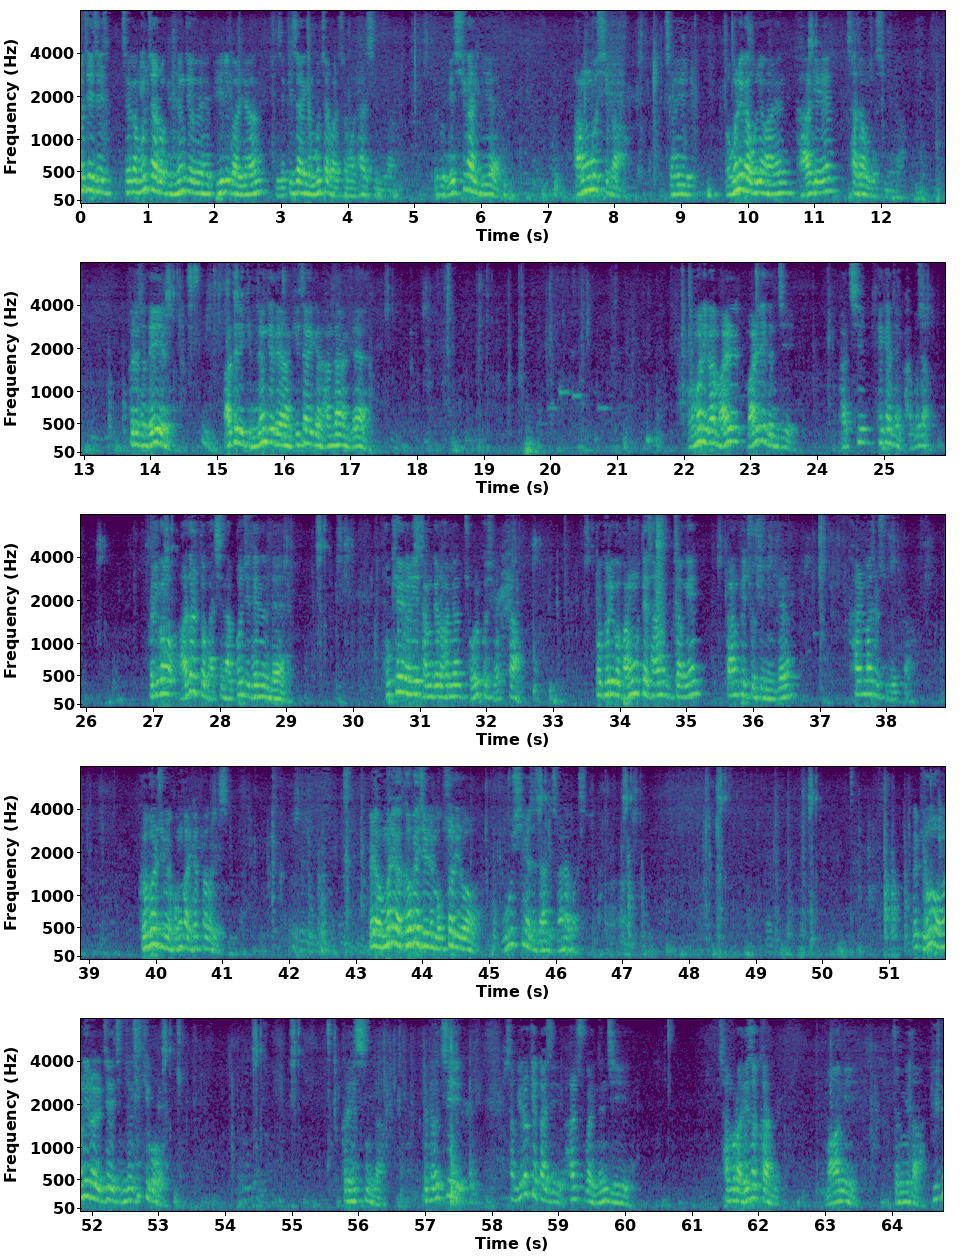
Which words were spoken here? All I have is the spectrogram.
어제 이제 제가 문자로 김정재 의원의 비리 관련 이제 기자에게 문자 발송을 하였습니다. 그리고 몇 시간 뒤에 박모 씨가 저희 어머니가 운영하는 가게에 찾아오셨습니다. 그래서 내일 아들이 김정재에 대한 기자회견을 한다는데 어머니가 말, 말리든지 같이 회견장에 가보자. 그리고 아들도 같이 나쁜 짓 했는데 국회의원이 상대로 하면 좋을 것이 없다. 또 그리고 박무태 사무국장이 깡패 출신인데 칼 맞을 수도 있다. 겁을 주며 공갈 협박을 했습니다. 그래 어머니가 겁에 질린 목소리로 우시면서 저한테 전화가 왔습니다. 그래, 겨우 어머니를 이제 진정시키고 그래 했습니다. 근데 어찌 참 이렇게까지 할 수가 있는지 참으로 애석한 마음이 듭니다.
